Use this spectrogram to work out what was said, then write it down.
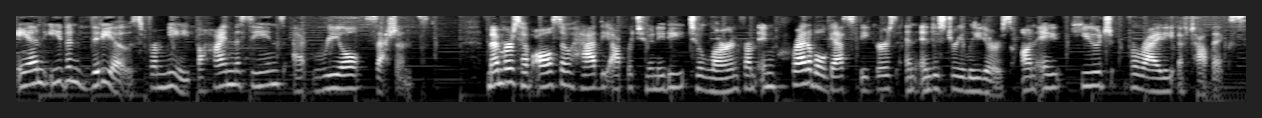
and even videos from me behind the scenes at real sessions. Members have also had the opportunity to learn from incredible guest speakers and industry leaders on a huge variety of topics.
